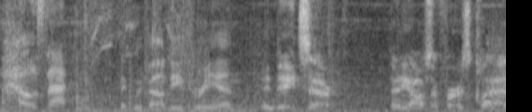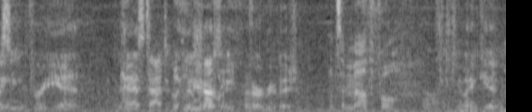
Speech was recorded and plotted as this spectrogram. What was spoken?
The hell is that? I think we found E3N. Indeed, sir. Petty Officer First Class, E3N. Enhanced Tactical Pretty Human sure it's Ethan. Third Revision. That's a mouthful. You ain't kidding.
